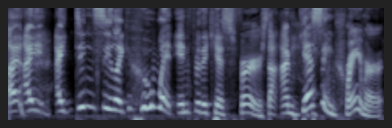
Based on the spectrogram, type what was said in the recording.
I, I I didn't see like who went in for the kiss first. I, I'm guessing Kramer.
